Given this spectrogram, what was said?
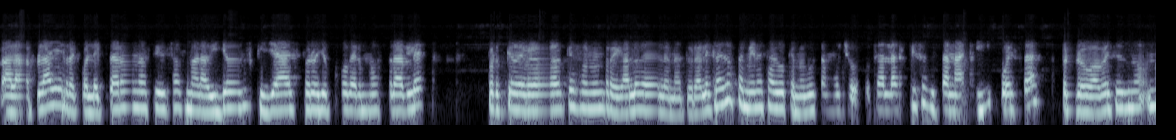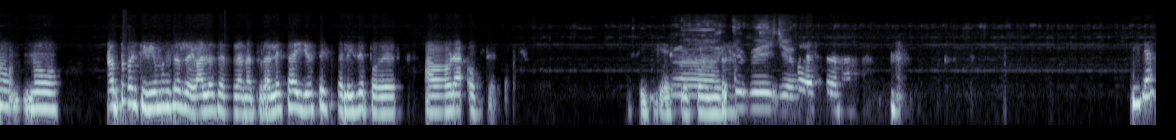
a la playa y recolectar unas piezas maravillosas que ya espero yo poder mostrarles porque de verdad que son un regalo de la naturaleza. Eso también es algo que me gusta mucho. O sea, las piezas están ahí puestas, pero a veces no, no, no, no percibimos esos regalos de la naturaleza y yo estoy feliz de poder ahora observar. Así que este Ay, qué bello. Y ya,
